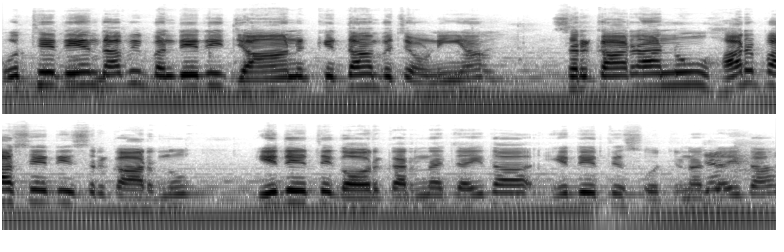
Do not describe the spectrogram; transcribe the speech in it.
ਉੱਥੇ ਤੇ ਹੁੰਦਾ ਵੀ ਬੰਦੇ ਦੀ ਜਾਨ ਕਿੱਦਾਂ ਬਚਾਉਣੀ ਆ ਸਰਕਾਰਾਂ ਨੂੰ ਹਰ ਪਾਸੇ ਦੀ ਸਰਕਾਰ ਨੂੰ ਇਹਦੇ ਤੇ ਗੌਰ ਕਰਨਾ ਚਾਹੀਦਾ ਇਹਦੇ ਤੇ ਸੋਚਣਾ ਚਾਹੀਦਾ।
